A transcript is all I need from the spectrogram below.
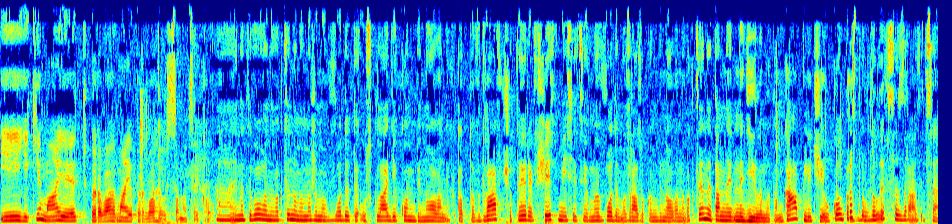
і які мають переваги, має переваги ось саме цей крок. Е, Інактивовану вакцину ми можемо вводити у складі комбінованих, тобто в 2, в 4, в 6 місяців ми вводимо зразу комбіновану вакцини, там не, не ділимо там каплі чи укол, просто ввели все зразу і все.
